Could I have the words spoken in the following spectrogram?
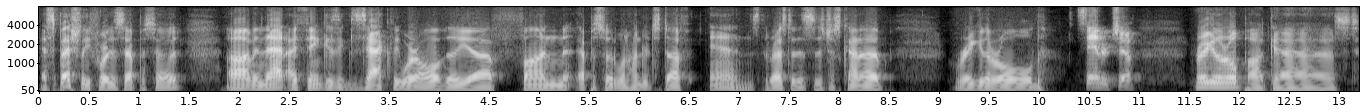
especially for this episode, um, and that I think is exactly where all of the uh, fun episode 100 stuff ends. The rest of this is just kind of regular old Standard show. regular old podcast.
